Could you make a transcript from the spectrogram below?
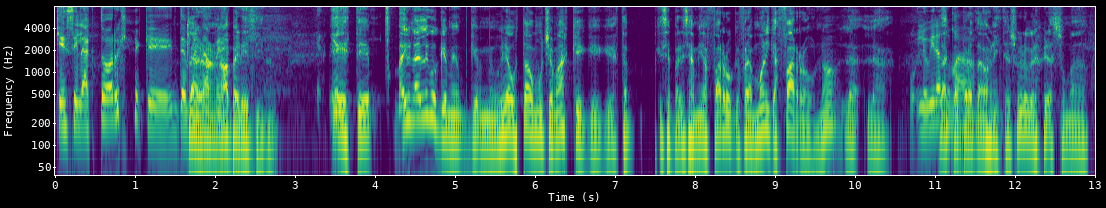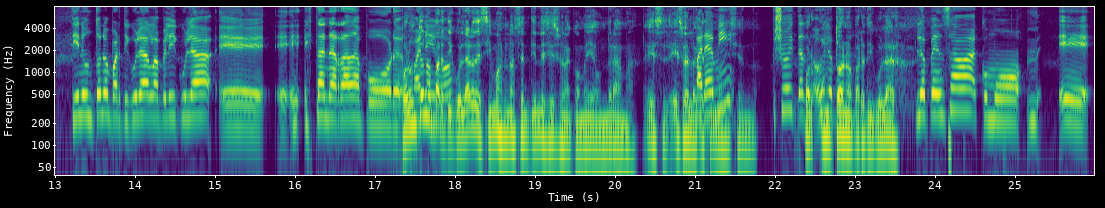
que es el actor que, que interpreta Claro, no, no, a a Peretti. ¿no? Este, hay un, algo que me, que me hubiera gustado mucho más que, que, que esta- que se parece a Mia Farrow, que fuera Mónica Farrow, ¿no? La, la, Le hubiera la sumado. coprotagonista. Yo creo que le hubiera sumado. Tiene un tono particular la película, eh, eh, está narrada por Por un tono particular decimos no se entiende si es una comedia o un drama. Es- eso es lo Para que estamos mí, diciendo. Yo Por un lo, tono particular. lo pensaba como... mm, eh,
